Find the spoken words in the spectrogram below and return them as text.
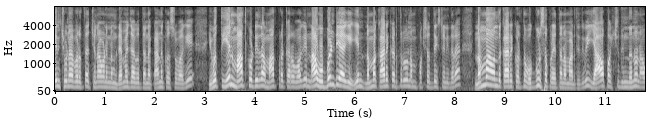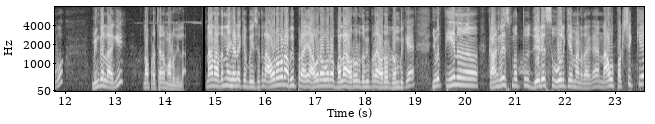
ಏನು ಚುನಾವಣೆ ಬರುತ್ತೆ ಚುನಾವಣೆಗೆ ನಮ್ಗೆ ಡ್ಯಾಮೇಜ್ ಆಗುತ್ತೆ ಅನ್ನೋ ಕಾರಣಕ್ಕೋಸ್ಕರವಾಗಿ ಇವತ್ತು ಏನು ಮಾತು ಕೊಟ್ಟಿದ್ರೆ ಆ ಮಾತು ಪ್ರಕಾರವಾಗಿ ನಾವು ಒಬ್ಬಂಟಿಯಾಗಿ, ಏನು ನಮ್ಮ ಕಾರ್ಯಕರ್ತರು, ನಮ್ಮ ಪಕ್ಷ ಅಧ್ಯಕ್ಷರೇನಿದ್ದಾರೆ ನಮ್ಮ ಒಂದು ಕಾರ್ಯಕರ್ತನ ಒಗ್ಗೂಡಿಸೋ ಪ್ರಯತ್ನ ಮಾಡ್ತಿದ್ವಿ ಯಾವ ಪಕ್ಷದಿಂದನೂ ನಾವು ಮಿಂಗಲ್ ಆಗಿ ನಾವು ಪ್ರಚಾರ ಮಾಡೋದಿಲ್ಲ. ನಾನು ಅದನ್ನು ಹೇಳೋಕ್ಕೆ ಬಯಸೋದಿಲ್ಲ ಅವರವರ ಅಭಿಪ್ರಾಯ, ಅವರವರ ಬಲ, ಅವರವ್ರದ್ದು ಅಭಿಪ್ರಾಯ, ಅವರವ್ರ ನಂಬಿಕೆ, ಇವತ್ತು ಏನು ಕಾಂಗ್ರೆಸ್ ಮತ್ತು ಜೆ ಡಿ ಎಸ್ ಹೋಲಿಕೆ ಮಾಡಿದಾಗ ನಾವು ಪಕ್ಷಕ್ಕೆ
